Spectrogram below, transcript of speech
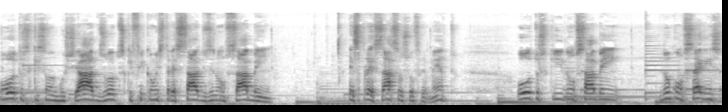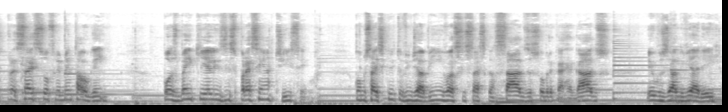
Outros que são angustiados, outros que ficam estressados e não sabem expressar seu sofrimento. Outros que não sabem, não conseguem expressar esse sofrimento a alguém. Pois bem que eles expressem a ti, Senhor. Como está escrito, vinde a mim, vós que estáis cansados e sobrecarregados, eu vos aliviarei.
